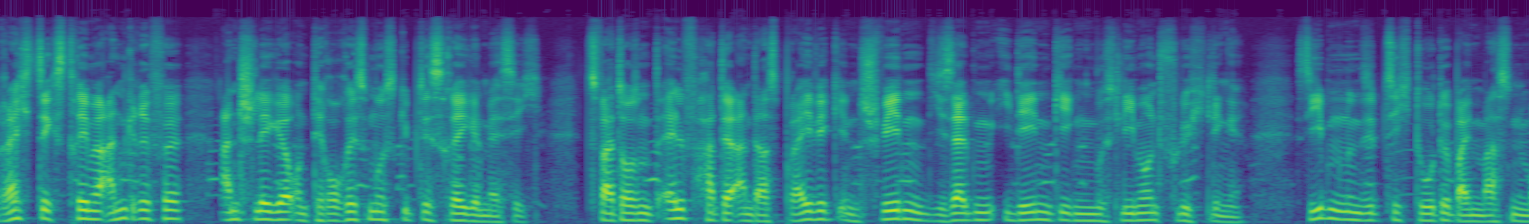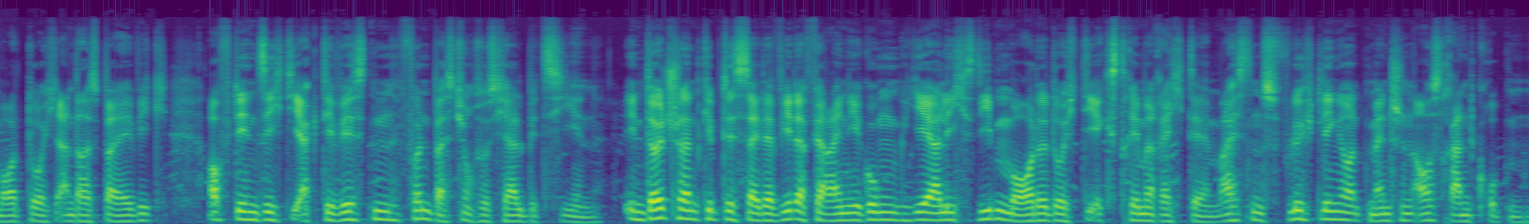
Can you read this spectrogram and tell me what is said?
Rechtsextreme Angriffe, Anschläge und Terrorismus gibt es regelmäßig. 2011 hatte Anders Breivik in Schweden dieselben Ideen gegen Muslime und Flüchtlinge. 77 Tote beim Massenmord durch Anders Breivik, auf den sich die Aktivisten von Bastion Social beziehen. In Deutschland gibt es seit der Wiedervereinigung jährlich sieben Morde durch die extreme Rechte, meistens Flüchtlinge und Menschen aus Randgruppen.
